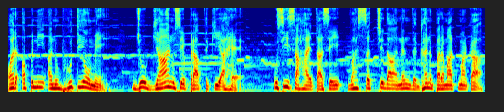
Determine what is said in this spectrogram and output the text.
और अपनी अनुभूतियों में जो ज्ञान उसे प्राप्त किया है उसी सहायता से वह सच्चिदानंद घन परमात्मा का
